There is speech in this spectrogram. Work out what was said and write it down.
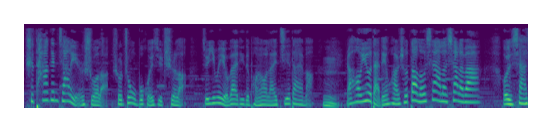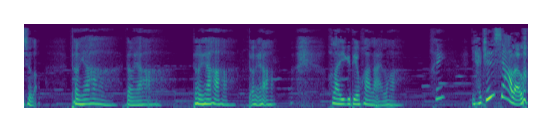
是他跟家里人说了，说中午不回去吃了，就因为有外地的朋友来接待嘛。嗯。然后又打电话说到楼下了，下来吧。我就下去了，等呀等呀等呀等呀。后来一个电话来了，嘿。你还真下来了，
